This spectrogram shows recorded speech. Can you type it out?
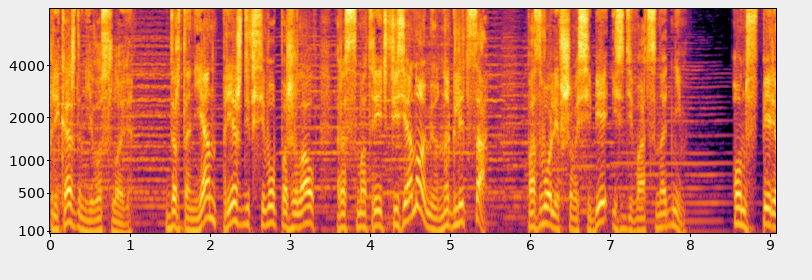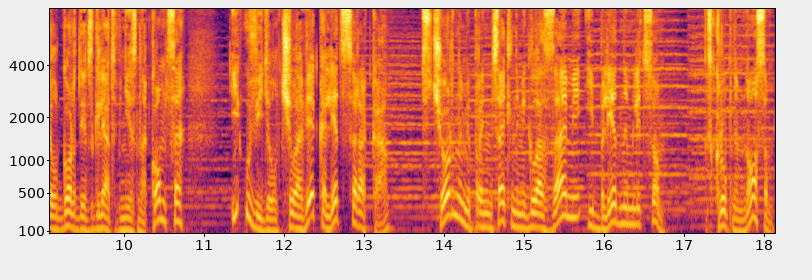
при каждом его слове. Д'Артаньян прежде всего пожелал рассмотреть физиономию наглеца, позволившего себе издеваться над ним. Он вперил гордый взгляд в незнакомца и увидел человека лет сорока, черными проницательными глазами и бледным лицом, с крупным носом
